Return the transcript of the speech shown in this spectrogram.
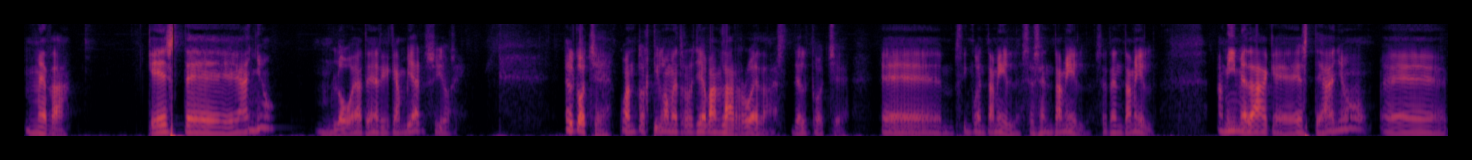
me da que este año lo voy a tener que cambiar sí o sí. El coche, ¿cuántos kilómetros llevan las ruedas del coche? Eh, 50.000, 60.000, 70.000. A mí me da que este año eh,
